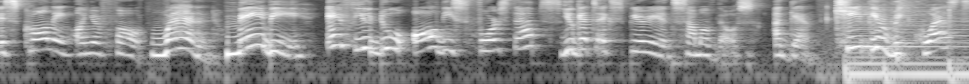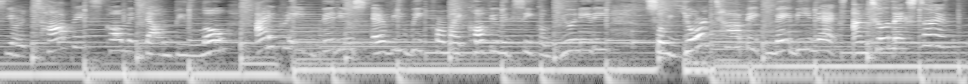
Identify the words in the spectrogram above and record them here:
scrolling on your phone? When? Maybe if you do all these four steps, you get to experience some of those again. Keep your requests, your topics, comment down below. I create videos every week for my Coffee with C community, so your topic may be next. Until next time,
